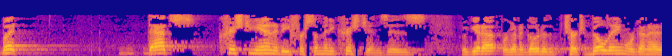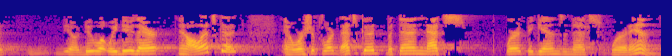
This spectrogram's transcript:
but that's Christianity for so many Christians is we get up, we're going to go to the church building, we're going to you know do what we do there, and all that's good, and worship the Lord, that's good. But then that's where it begins and that's where it ends.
